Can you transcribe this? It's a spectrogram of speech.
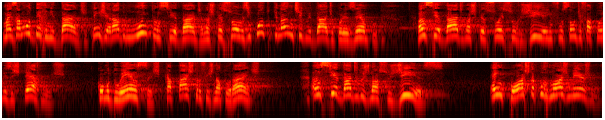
Mas a modernidade tem gerado muita ansiedade nas pessoas, enquanto que na antiguidade, por exemplo, a ansiedade nas pessoas surgia em função de fatores externos, como doenças, catástrofes naturais. A ansiedade dos nossos dias é imposta por nós mesmos.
